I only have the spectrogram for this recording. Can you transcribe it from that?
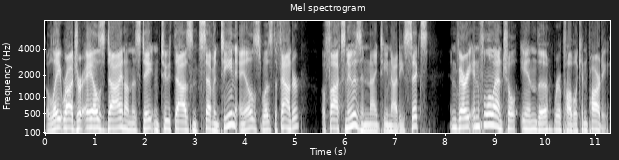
The late Roger Ailes died on this date in 2017. Ailes was the founder of Fox News in 1996 and very influential in the Republican Party.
